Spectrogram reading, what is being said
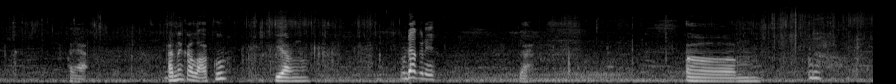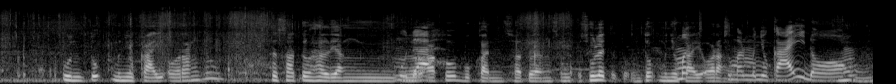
Kayak karena kalau aku yang udah kan ya em, untuk menyukai orang tuh sesuatu hal yang menurut Mudah. aku bukan sesuatu yang sulit itu untuk menyukai Me- orang. cuman menyukai dong. Mm-mm.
